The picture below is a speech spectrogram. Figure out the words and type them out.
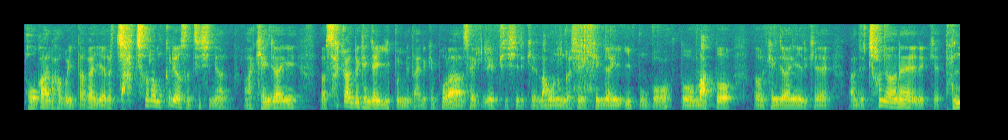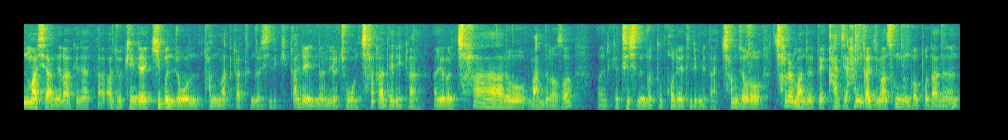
보관하고 있다가 얘를 차처럼 끓여서 드시면 아, 굉장히 어, 색깔도 굉장히 이쁩니다. 이렇게 보라색의 빛이 이렇게 나오는 것이 굉장히 이쁘고 또 맛도 어, 굉장히 이렇게 아주 천연의 이렇게 단맛이 아니라 그냥 아주 굉장히 기분 좋은 단맛 같은 것이 이렇게 깔려 있는 이 좋은 차가 되니까 아, 이런 차로 만들어서 어, 이렇게 드시는 것도 권해드립니다. 참조로 차를 만들 때 가지 한 가지만 섞는 것보다는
